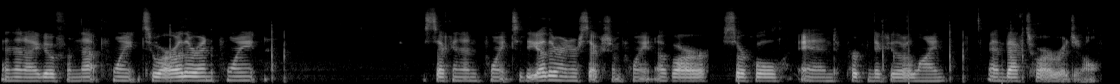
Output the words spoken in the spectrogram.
And then I go from that point to our other endpoint, the second endpoint to the other intersection point of our circle and perpendicular line, and back to our original.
